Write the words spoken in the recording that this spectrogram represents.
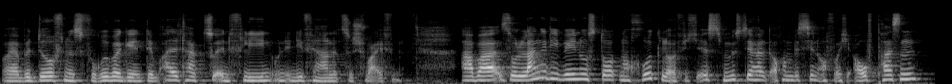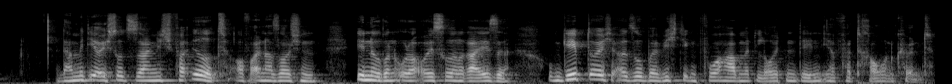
euer Bedürfnis, vorübergehend dem Alltag zu entfliehen und in die Ferne zu schweifen. Aber solange die Venus dort noch rückläufig ist, müsst ihr halt auch ein bisschen auf euch aufpassen, damit ihr euch sozusagen nicht verirrt auf einer solchen inneren oder äußeren Reise. Umgebt euch also bei wichtigen Vorhaben mit Leuten, denen ihr vertrauen könnt.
